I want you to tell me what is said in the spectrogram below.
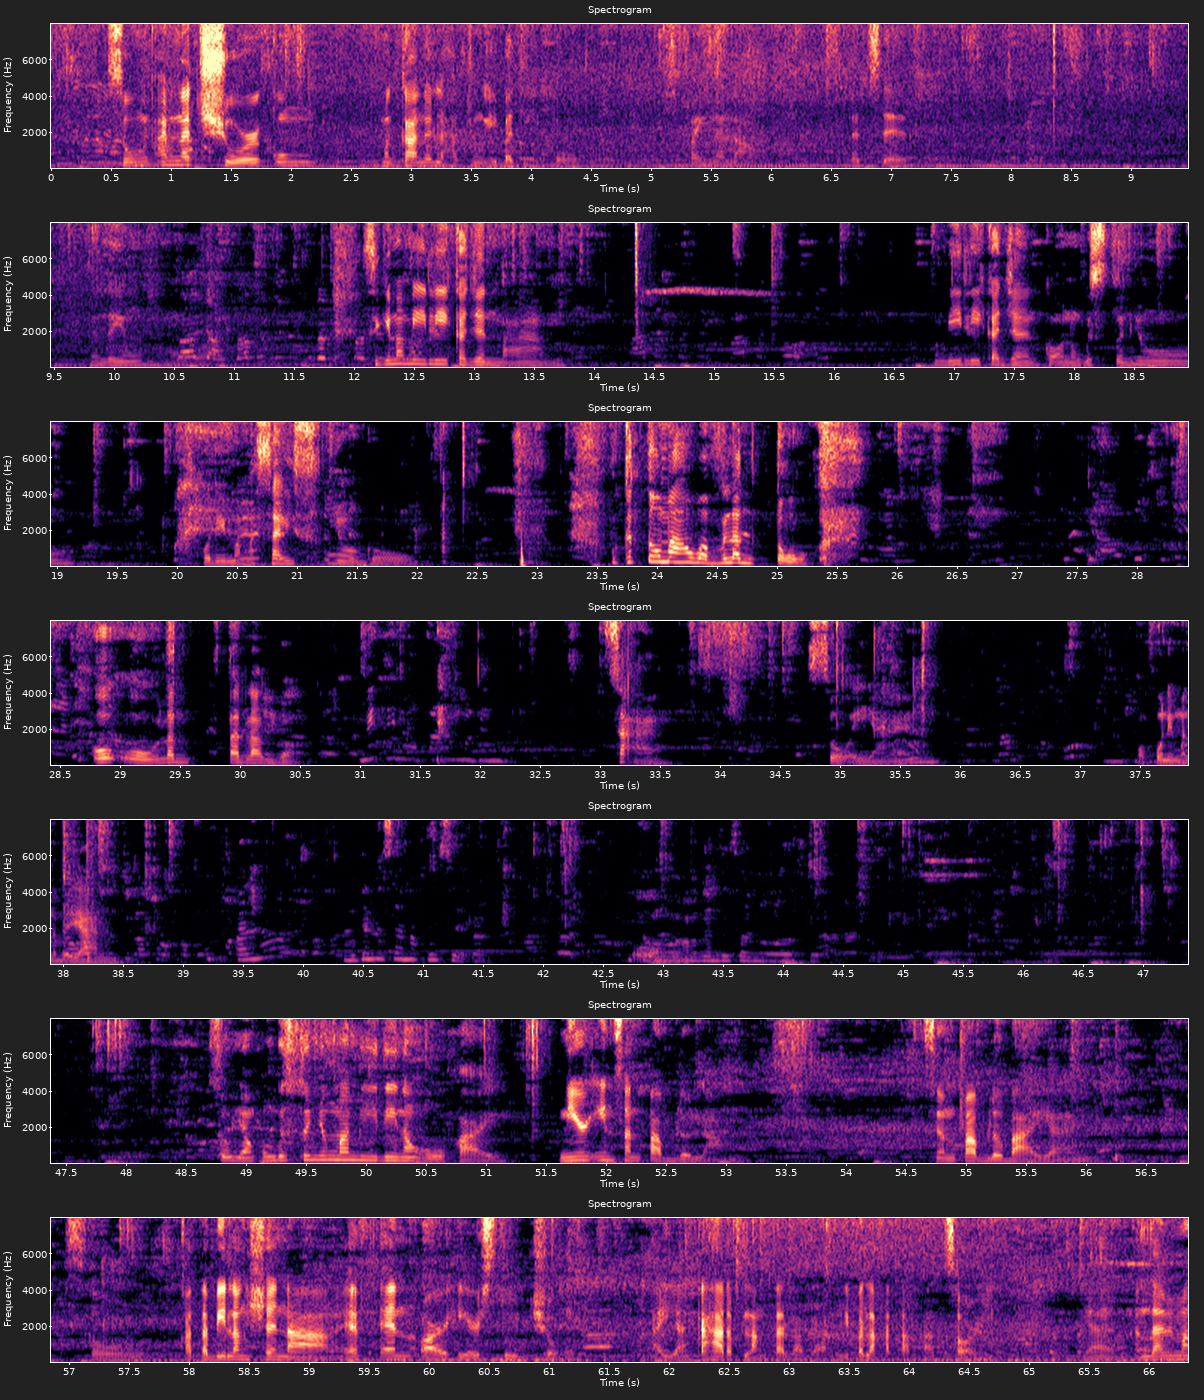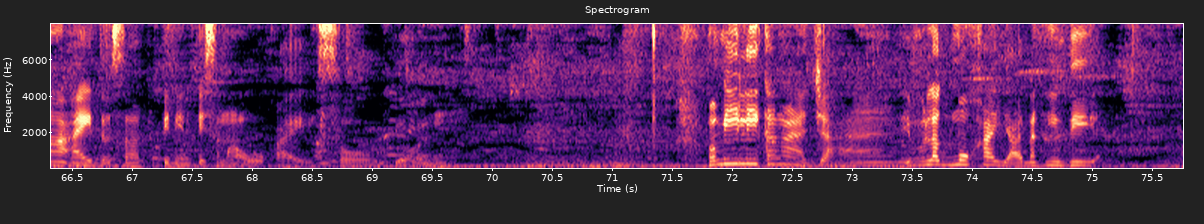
So, I'm not sure kung magkano lahat yung iba dito. So, fine na lang. That's it. Ganda yung... Sige, mamili ka dyan, ma'am. Mamili ka dyan kung anong gusto nyo. Kung ano yung mga size nyo, go. Tumawa, vlog to. Oo, vlog talaga. Saan? So, ayan. O, kunin mo na ba yan? Ala, maganda sana ko sir. Oo Oo, nga. maganda sana ko sir. So, yan. Kung gusto nyong mamili ng ukay, near in San Pablo lang. San Pablo Bayan. So, katabi lang siya ng FNR Hair Studio. Ayan, kaharap lang talaga. Hindi pala katapat, sorry. Yan, ang dami mga items na mapipininte sa mga ukay. So, yun. Mamili ka nga dyan. I-vlog mo kaya nang hindi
